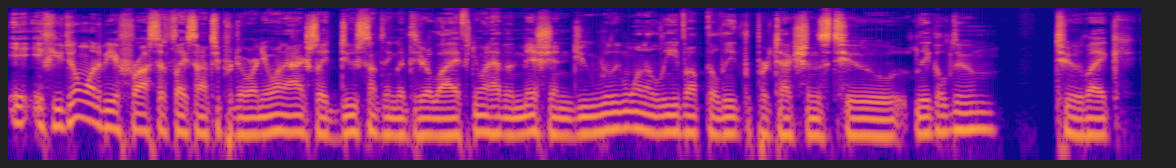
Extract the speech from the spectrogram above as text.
If you don't want to be a frosted flakes entrepreneur and you want to actually do something with your life, you want to have a mission, do you really want to leave up the legal protections to legal doom? To like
